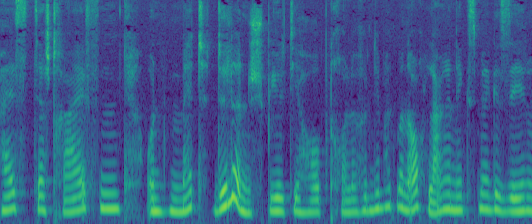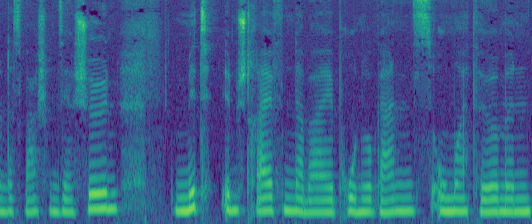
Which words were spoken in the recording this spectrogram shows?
heißt der Streifen und Matt Dillon spielt die Hauptrolle. Von dem hat man auch lange nichts mehr gesehen und das war schon sehr schön mit im Streifen dabei Bruno Ganz, Oma Thurman.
